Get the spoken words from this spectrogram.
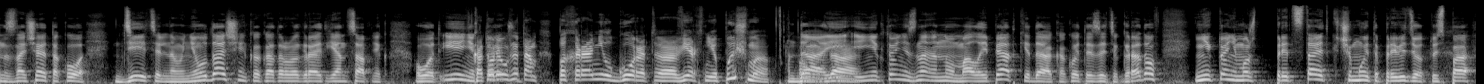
назначают такого деятельного неудачника, которого играет Ян Цапник. Вот, и никто... Который уже там похоронил город э, Верхняя Пышма. Да, да. И, и никто не знает, ну, Малые Пятки, да, какой-то из этих городов, и никто не может представить, к чему это приведет. То есть, по,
